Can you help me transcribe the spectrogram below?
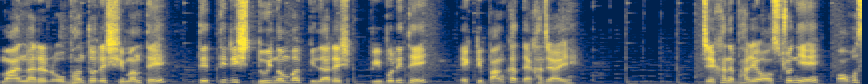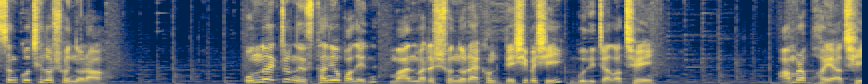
মায়ানমারের অভ্যন্তরে সীমান্তে তেত্রিশ দুই নম্বর পিলারের বিপরীতে একটি বাংকার দেখা যায়, যেখানে ভারী অস্ত্র নিয়ে অবস্থান করছিল সৈন্যরা। অন্য একজন স্থানীয় বলেন, মায়ানমারের সৈন্যরা এখন বেশি বেশি গুলি চালাচ্ছে। আমরা ভয়ে আছি।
